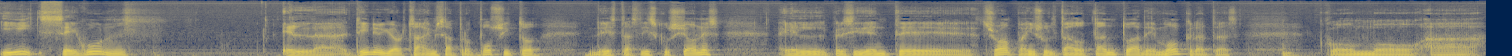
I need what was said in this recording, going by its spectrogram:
Y según el uh, The New York Times, a propósito de estas discusiones, el presidente Trump ha insultado tanto a demócratas como a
